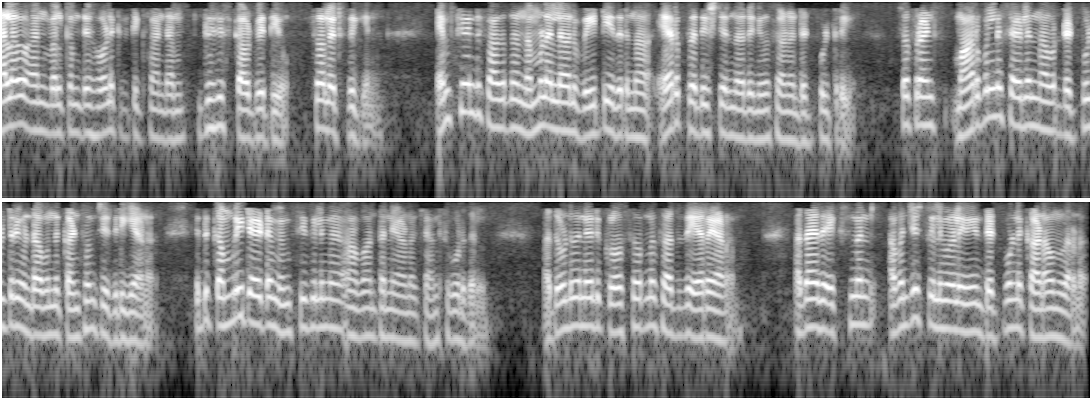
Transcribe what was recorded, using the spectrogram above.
Hello and welcome to Holy Critic Fandom. This is Scout with you. So let's begin. M സിയുടെ ഭാഗത്ത് നമ്മളെല്ലാവരും വെയിറ്റ് ചെയ്തിരുന്ന ഏറെ പ്രതീക്ഷിച്ചിരുന്ന ഒരു ന്യൂസാണ് ഡെഡ്പൂൾ ത്രീ സോ ഫ്രണ്ട്സ് മാർബലിന്റെ സൈഡിൽ നിന്ന് അവർ ഡെഡ്പൂൾ ത്രീ ഉണ്ടാവുമെന്ന് കൺഫേം ചെയ്തിരിക്കുകയാണ്. ഇത് കംപ്ലീറ്റ് ആയിട്ടും എം സി ഫിലിം ആവാൻ തന്നെയാണ് ചാൻസ് കൂടുതൽ. അതുകൊണ്ട് തന്നെ ഒരു ക്രോസ് ഓവറിന് സാധ്യത ഏറെയാണ്. അതായത് എക്സ്മെൻ അവഞ്ചേഴ്സ് ഫിലിമുകൾ ഇനി ഡെഡ്പൂളിനെ കാണാവുന്നതാണ്.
